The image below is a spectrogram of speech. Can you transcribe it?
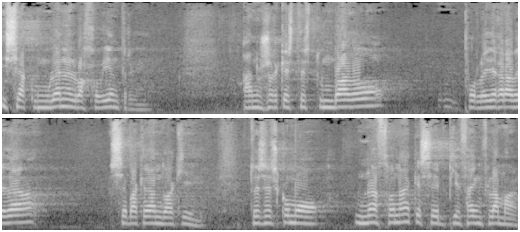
y se acumula en el bajo vientre. A no ser que estés tumbado, por ley de gravedad, se va quedando aquí. Entonces es como una zona que se empieza a inflamar.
